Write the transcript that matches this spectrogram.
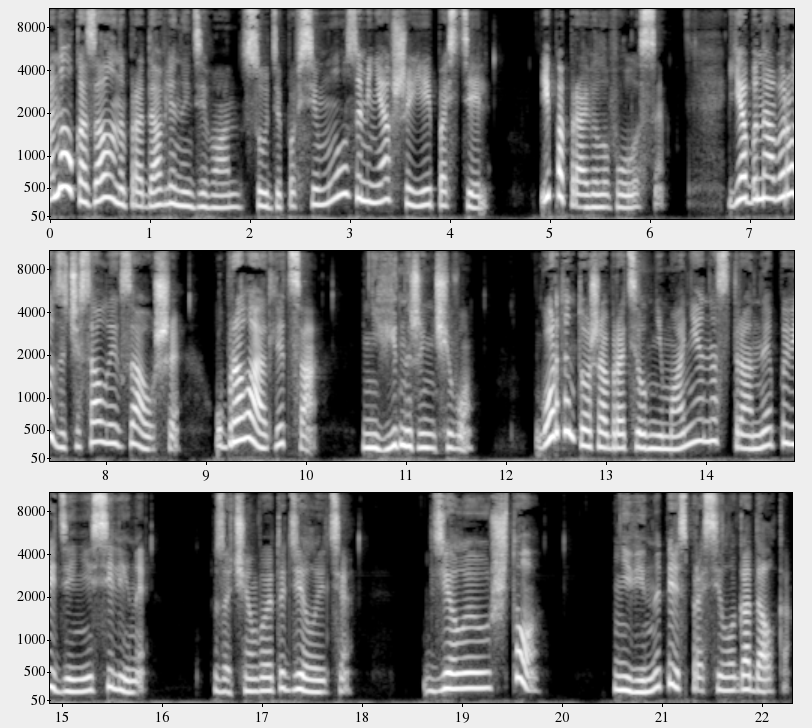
Она указала на продавленный диван, судя по всему, заменявший ей постель, и поправила волосы. Я бы, наоборот, зачесала их за уши, убрала от лица. Не видно же ничего. Гордон тоже обратил внимание на странное поведение Селины. «Зачем вы это делаете?» «Делаю что?» Невинно переспросила гадалка.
